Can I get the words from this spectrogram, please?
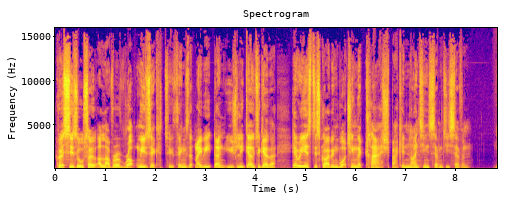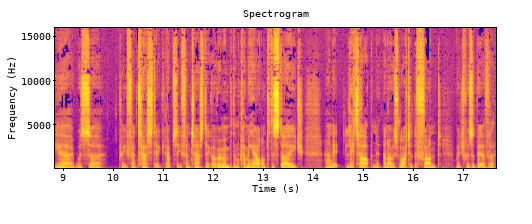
Chris is also a lover of rock music, two things that maybe don't usually go together. Here he is describing watching The Clash back in 1977. Yeah, it was uh, pretty fantastic, absolutely fantastic. I remember them coming out onto the stage and it lit up, and, and I was right at the front, which was a bit of a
